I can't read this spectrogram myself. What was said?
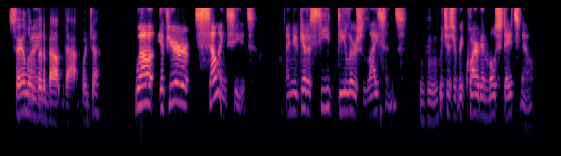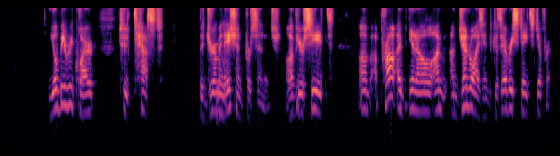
Say a little right. bit about that, would you? Well, if you're selling seeds and you get a seed dealer's license, mm-hmm. which is required in most states now, you'll be required to test the germination percentage of your seeds um, pro, uh, you know, I'm I'm generalizing because every state's different,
